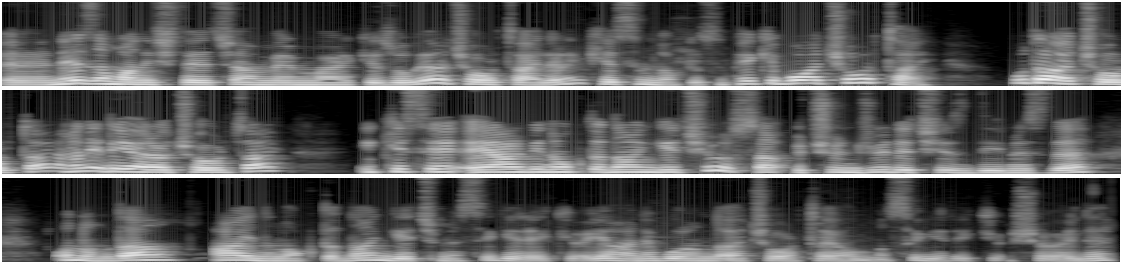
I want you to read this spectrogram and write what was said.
e, ne zaman içteğet çemberin merkezi oluyor? Açıortayların kesim noktası. Peki bu açıortay. Bu da açıortay. Hani diğer açıortay? İkisi eğer bir noktadan geçiyorsa üçüncüyü de çizdiğimizde onun da aynı noktadan geçmesi gerekiyor. Yani bunun da açıortay olması gerekiyor. Şöyle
